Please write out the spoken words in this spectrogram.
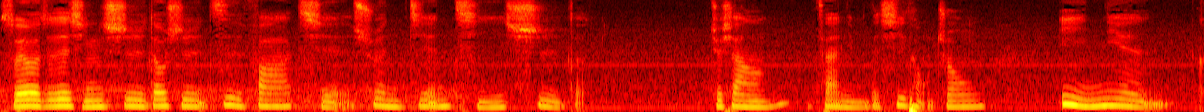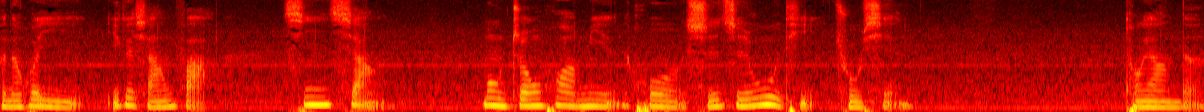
所有这些形式都是自发且瞬间即逝的，就像在你们的系统中，意念可能会以一个想法、心象、梦中画面或实质物体出现。同样的，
